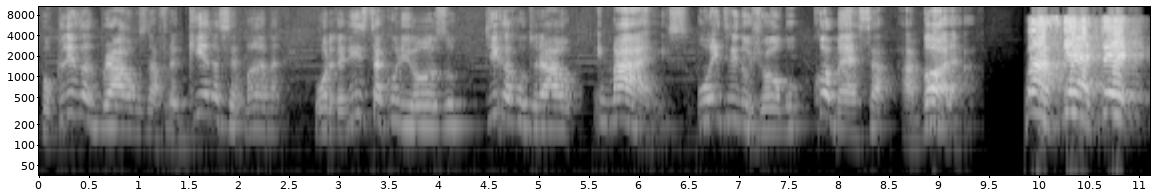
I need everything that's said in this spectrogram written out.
o Cleveland Browns na franquia da semana, o organista curioso, dica cultural e mais. O Entre no Jogo começa agora. Basquete!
